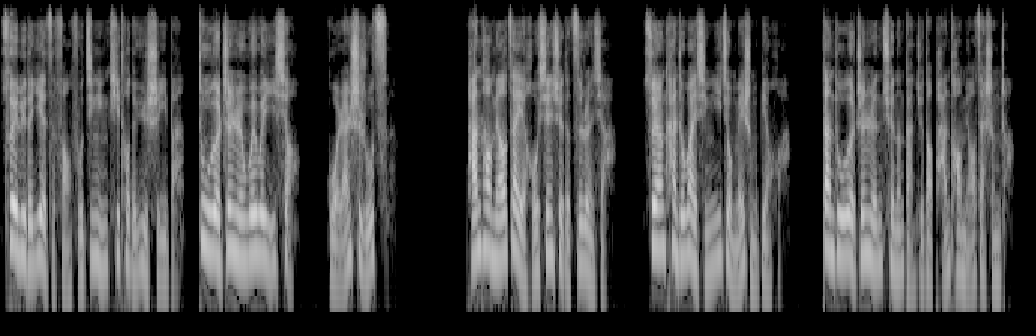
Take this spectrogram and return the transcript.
翠绿的叶子仿佛晶莹剔透的玉石一般。渡恶真人微微一笑，果然是如此。蟠桃苗在野猴鲜血的滋润下。虽然看着外形依旧没什么变化，但渡恶真人却能感觉到蟠桃苗在生长。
